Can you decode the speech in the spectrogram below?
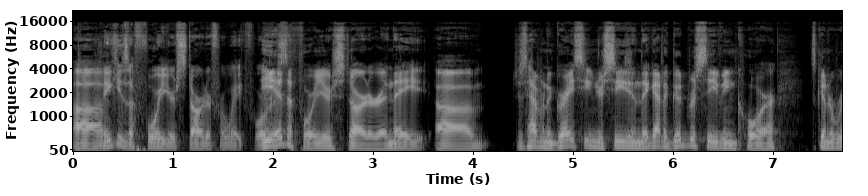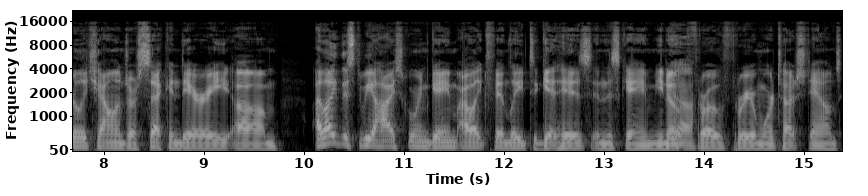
uh, I think he's a four-year starter for Wake Forest. he is a four-year starter, and they um, just having a great senior season. They got a good receiving core. It's going to really challenge our secondary. Um, I like this to be a high-scoring game. I like Finley to get his in this game. You know, Yeah. throw three or more touchdowns,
